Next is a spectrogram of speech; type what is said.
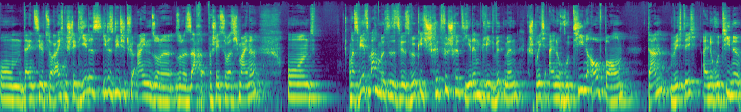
um dein Ziel zu erreichen, steht jedes, jedes Glied steht für einen so eine, so eine Sache. Verstehst du, was ich meine? Und was wir jetzt machen müssen, ist, dass wir es wirklich Schritt für Schritt jedem Glied widmen, sprich eine Routine aufbauen, dann, wichtig, eine Routine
